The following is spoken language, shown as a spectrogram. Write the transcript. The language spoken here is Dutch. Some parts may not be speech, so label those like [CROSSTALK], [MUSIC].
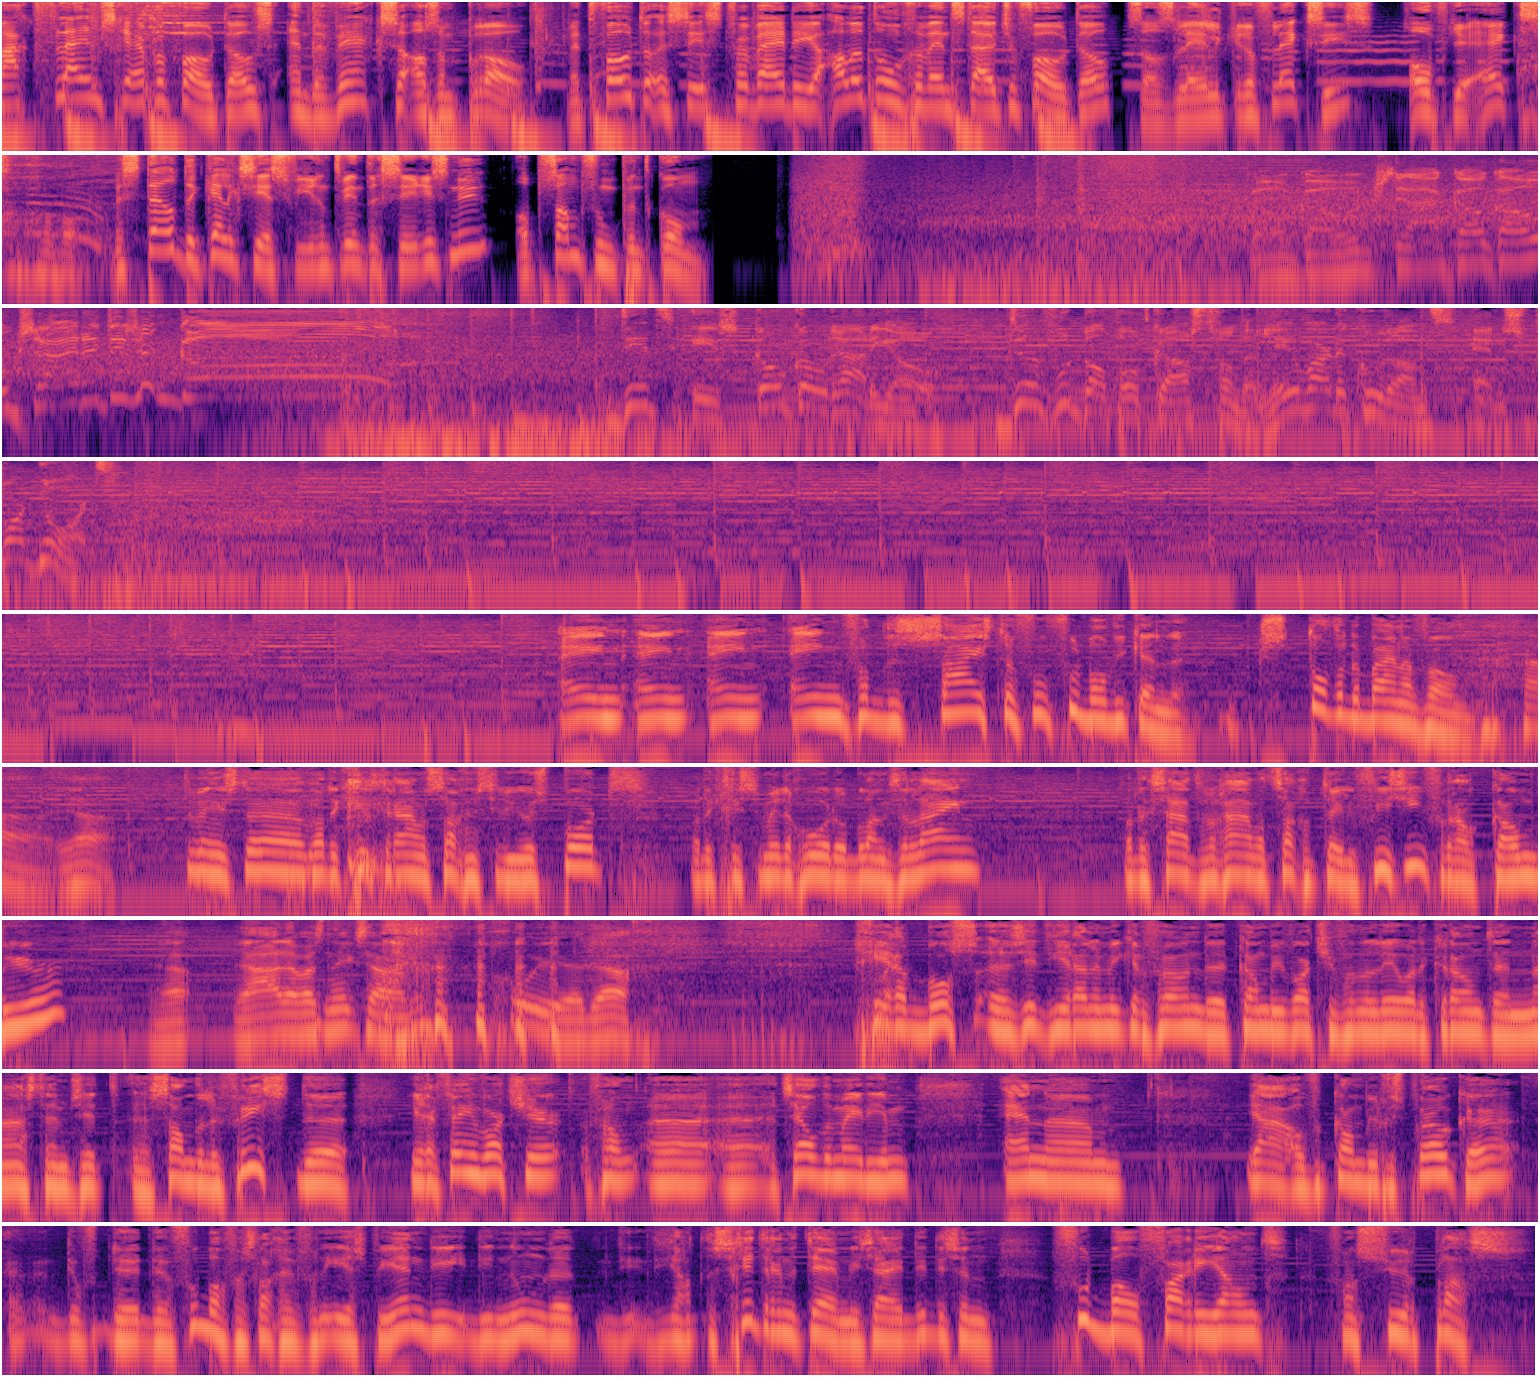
Maak vlijmscherpe foto's en bewerk ze als een pro. Met Photo Assist verwijder je al het ongewenst uit je foto, zoals lelijke reflecties of je ex. Bestel de Galaxy S24-series nu op samsung.com. Coco Hoekstra, Coco Hoekstra het is een goal! Dit is Coco Radio, de voetbalpodcast van de Leeuwarden Courant en Sport Noord. Eén, één, één, één van de saaiste vo- voetbalweekenden. Ik stotter er bijna van. [LAUGHS] ja. Tenminste, eh, wat ik gisteravond zag in Studio Sport. Wat ik gistermiddag hoorde op Langs de Lijn. Wat ik zaterdagavond zag op televisie. Vooral Cambuur. Ja. ja, daar was niks aan. [LAUGHS] Goeiedag. Gerard Bos eh, zit hier aan de microfoon. De Cambuur-watcher van de Leeuwarden Krant. En naast hem zit eh, Sander de Vries. De Heerenveen-watcher van hetzelfde medium. En ehm, ja, over Cambuur gesproken. De, de, de voetbalverslaggever van ESPN. Die, die, noemde, die, die had een schitterende term. Die zei, dit is een voetbalvariant van Surplas.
